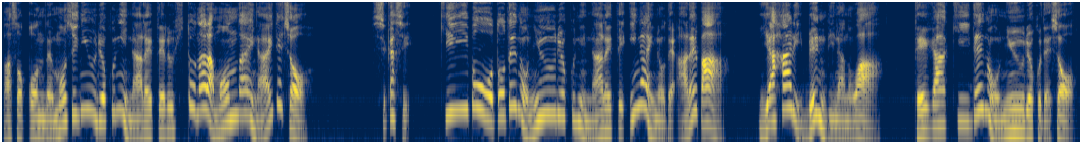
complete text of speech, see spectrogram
パソコンで文字入力に慣れてる人なら問題ないでしょう。しかし、キーボードでの入力に慣れていないのであれば、やはり便利なのは手書きでの入力でしょう。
